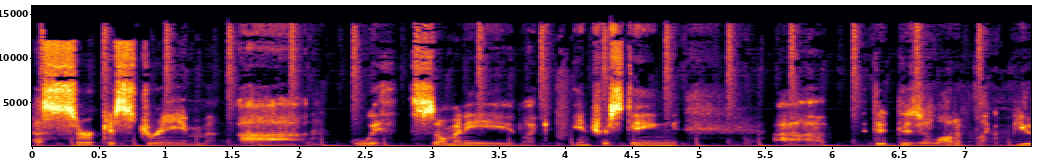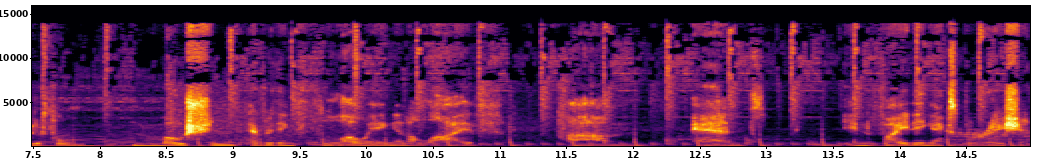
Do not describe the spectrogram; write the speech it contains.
a circus dream uh, with so many like interesting uh, th- there's a lot of like beautiful motion everything flowing and alive um, and inviting exploration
